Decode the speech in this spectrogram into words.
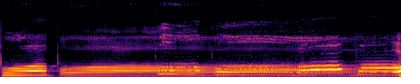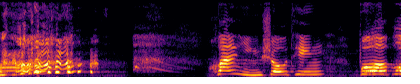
波波波波波，欢迎收听波波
